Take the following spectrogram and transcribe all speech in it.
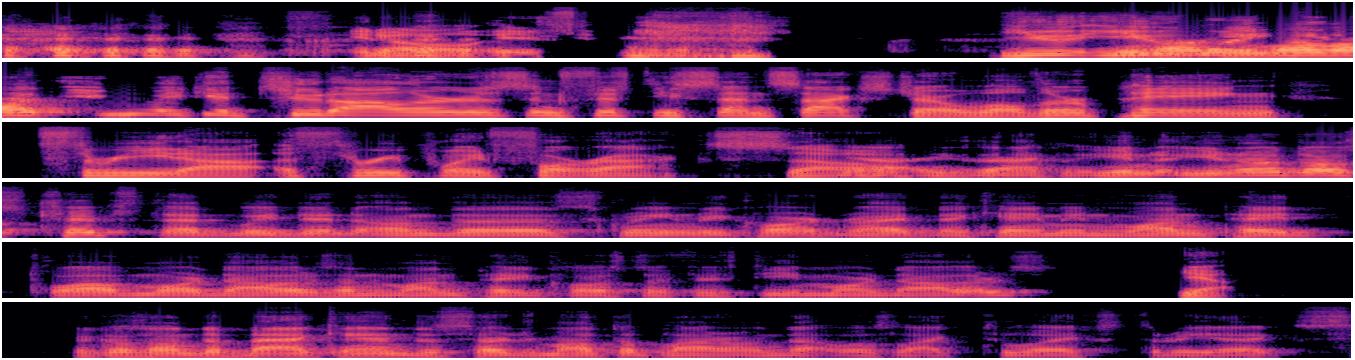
you know, if you you, know- you know what? you might get two dollars and fifty cents extra. Well, they're paying three three point four x. So yeah, exactly. You know, you know those trips that we did on the screen record, right? They came in one paid 12 more dollars and one paid close to 15 more dollars. Yeah. Because on the back end, the surge multiplier on that was like 2x, 3x.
